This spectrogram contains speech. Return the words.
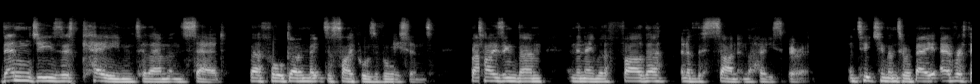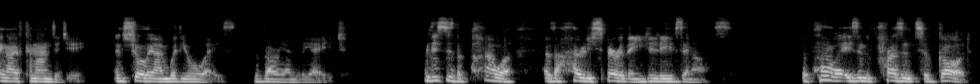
Then Jesus came to them and said, Therefore, go and make disciples of all nations, baptizing them in the name of the Father and of the Son and the Holy Spirit, and teaching them to obey everything I've commanded you. And surely I'm with you always to the very end of the age. This is the power of the Holy Spirit that He leaves in us. The power is in the presence of God.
